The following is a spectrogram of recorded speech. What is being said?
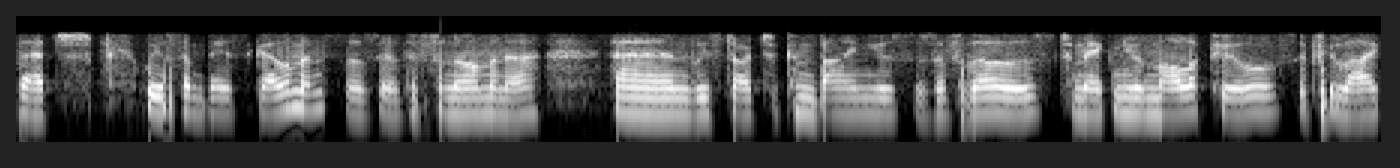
that we have some basic elements, those are the phenomena, and we start to combine uses of those to make new molecules, if you like,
